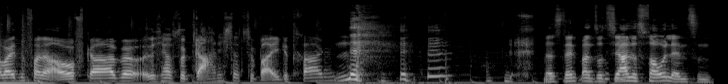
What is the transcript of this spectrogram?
Abarbeiten von einer Aufgabe und ich habe so gar nicht dazu beigetragen. das nennt man soziales Faulenzen,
